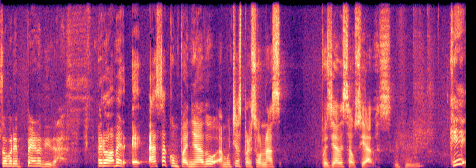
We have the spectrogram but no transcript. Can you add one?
Sobre pérdidas. Pero a ver, eh, has acompañado a muchas personas pues ya desahuciadas. Qué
